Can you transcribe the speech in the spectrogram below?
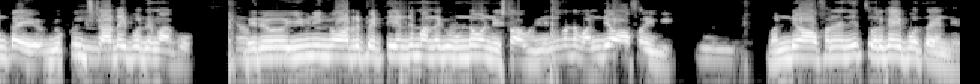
ఉంటాయి. బుకింగ్ Hmm. స్టార్ట్ అయిపోతాయి మాకు. మీరు ఈవినింగ్ ఆర్డర్ పెట్టి అంటే మన దగ్గర ఉండవండి స్టాక్ ఎందుకంటే వన్ డే ఆఫర్ ఇవి. వన్ డే ఆఫర్ అనేది త్వరగా అయిపోతాయండి.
